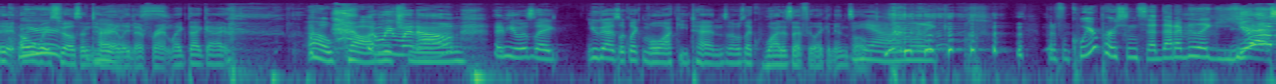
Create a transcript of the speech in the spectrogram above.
it Queer- always feels entirely yes. different like that guy Oh God, When we went out, and he was like you guys look like milwaukee 10s and i was like why does that feel like an insult Yeah, I'm like, if a queer person said that, I'd be like, Yes,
